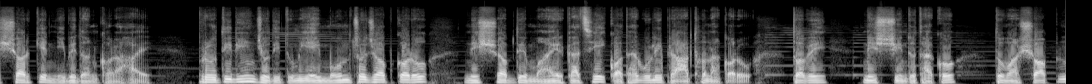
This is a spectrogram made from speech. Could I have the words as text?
ঈশ্বরকে নিবেদন করা হয়। প্রতিদিন যদি তুমি এই মন্ত্র জপ করো, নিঃশব্দে মায়ের কাছে এই কথাগুলি প্রার্থনা করো, তবে নিশ্চিন্ত থাকো তোমার স্বপ্ন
